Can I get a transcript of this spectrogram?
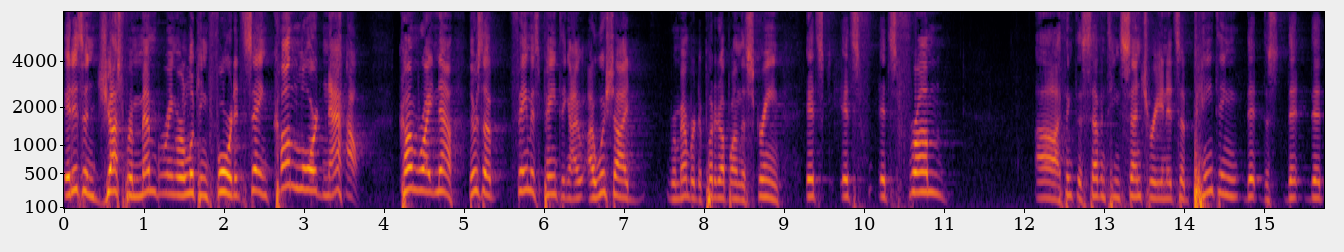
it isn't just remembering or looking forward, it's saying, Come, Lord, now. Come right now. There's a famous painting, I, I wish I'd remembered to put it up on the screen. It's, it's, it's from, uh, I think, the 17th century, and it's a painting that, that, that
